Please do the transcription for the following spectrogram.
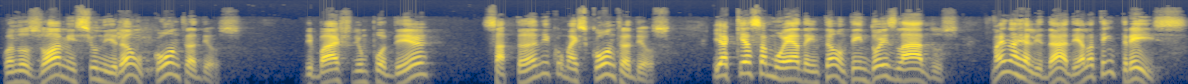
quando os homens se unirão contra Deus, debaixo de um poder satânico, mas contra Deus. E aqui essa moeda, então, tem dois lados, mas na realidade ela tem três.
